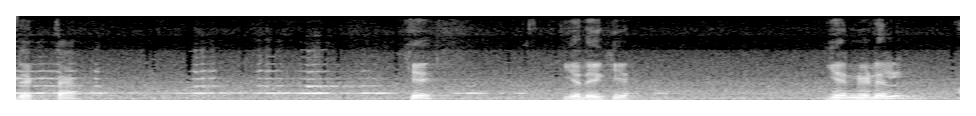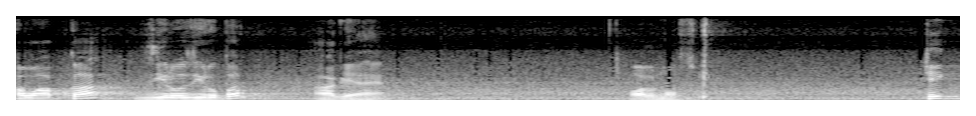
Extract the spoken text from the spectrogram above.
देखते हैं। ये ये देखिए, ये निडल अब आपका ज़ीरो ज़ीरो पर आ गया है। ऑलमोस्ट ठीक?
